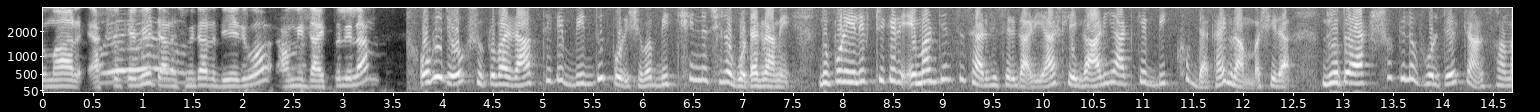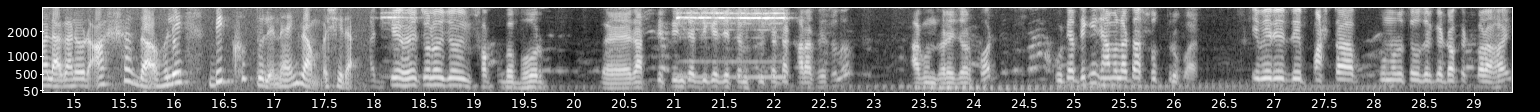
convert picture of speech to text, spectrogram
তোমার একশো কেবি ট্রান্সমিটার দিয়ে দিব। আমি দায়িত্ব নিলাম অভিযোগ, শুক্রবার রাত থেকে বিদ্যুৎ পরিষেবা বিচ্ছিন্ন ছিল গোটা গ্রামে। দুপুরে ইলেকট্রিকের এমার্জেন্সি সার্ভিসের গাড়ি আসলে গাড়ি আটকে বিক্ষোভ দেখায় গ্রামবাসীরা। দ্রুত একশো কিলো ভোল্টের ট্রান্সফরমার লাগানোর আশ্বাস দেওয়া হলে বিক্ষোভ তুলে নেয় গ্রামবাসীরা। আজকে হয়েছিল যে ভোর রাত্রি তিনটার দিকে যে ট্রান্সমিটারটা খারাপ হয়েছিল, আগুন ধরে যাওয়ার পর ওটা থেকেই ঝামেলাটা সূত্রপাত। এবারে যে পাঁচটা পনেরোতে ওদেরকে ডকেট করা হয়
